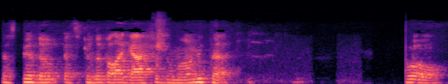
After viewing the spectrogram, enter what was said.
Peço perdão, peço perdão pela gafa do nome, tá? Bom,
